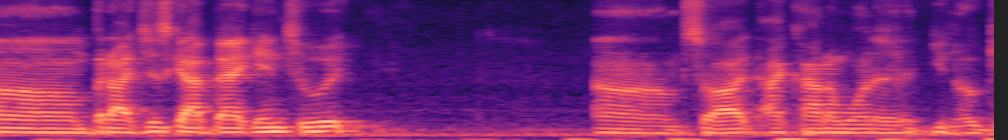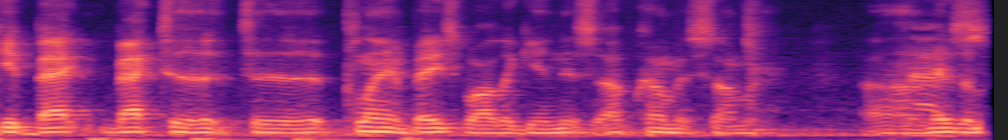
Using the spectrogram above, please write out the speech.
um, but I just got back into it. Um, so I, I kind of want to, you know, get back back to to playing baseball again this upcoming summer. Um, nice. There's a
